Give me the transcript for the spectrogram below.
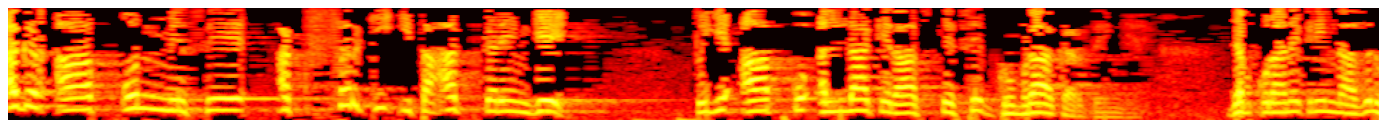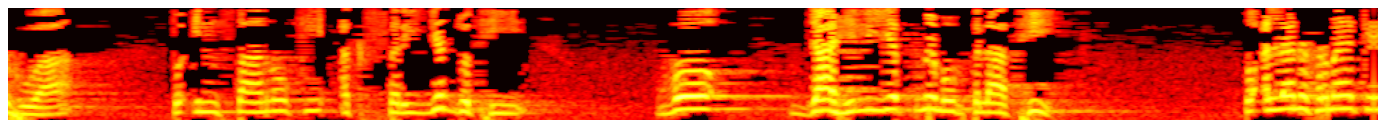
اگر آپ ان میں سے اکثر کی اطاعت کریں گے، تو یہ آپ کو اللہ کے راستے سے گمراہ کر دیں گے۔ جب قرآن کریم نازل ہوا، تو انسانوں کی اکثریت جو تھی، وہ جاہلیت میں مبتلا تھی۔ تو اللہ نے فرمایا کہ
